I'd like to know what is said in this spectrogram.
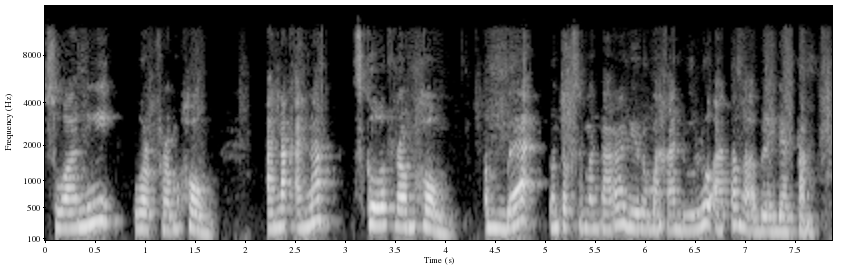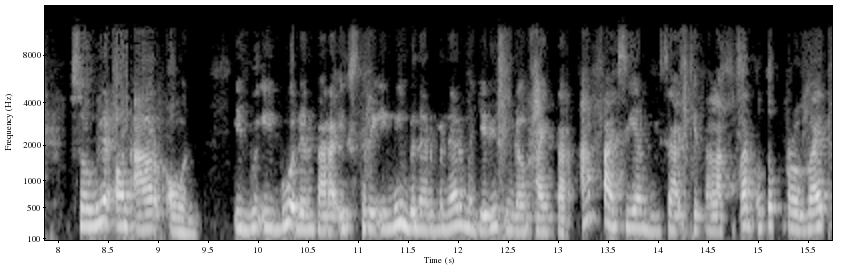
Suami work from home. Anak-anak school from home Mbak untuk sementara dirumahkan dulu atau nggak boleh datang. So we're on our own. Ibu-ibu dan para istri ini benar-benar menjadi single fighter. Apa sih yang bisa kita lakukan untuk provide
